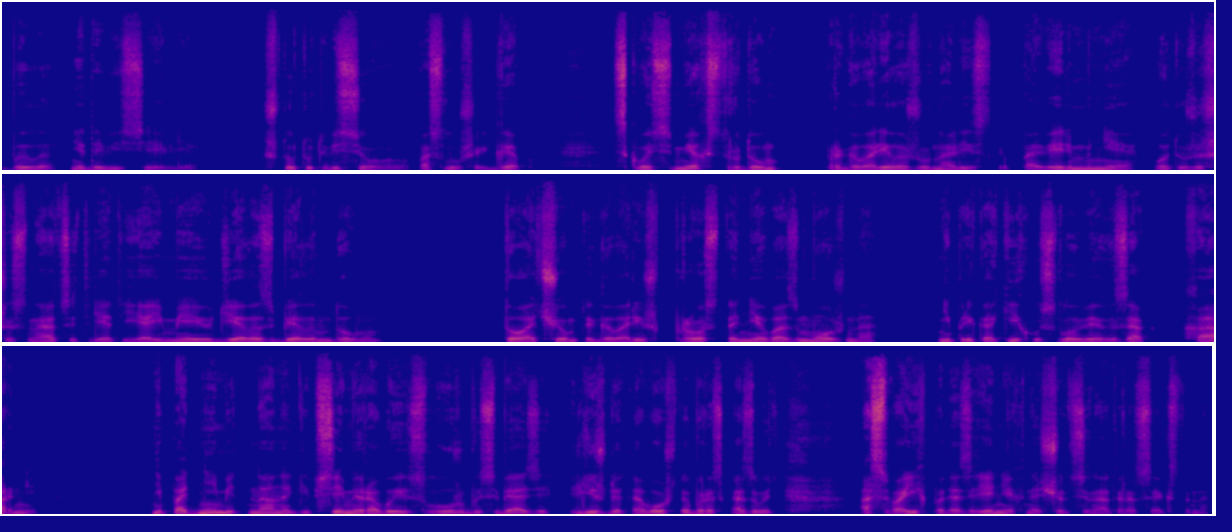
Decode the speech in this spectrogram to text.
было не до веселья. «Что тут веселого? Послушай, Гэб». Сквозь смех с трудом проговорила журналистка. «Поверь мне, вот уже 16 лет я имею дело с Белым домом. То, о чем ты говоришь, просто невозможно. Ни при каких условиях Зак Харни не поднимет на ноги все мировые службы связи лишь для того, чтобы рассказывать о своих подозрениях насчет сенатора Секстона,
